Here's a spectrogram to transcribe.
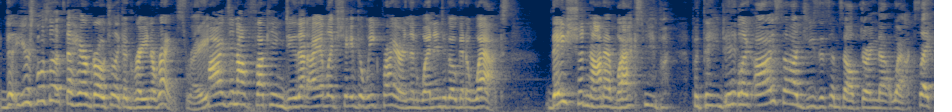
The, you're supposed to let the hair grow to like a grain of rice, right? I did not fucking do that. I had like shaved a week prior and then went in to go get a wax. They should not have waxed me, but but they did. Like I saw Jesus himself during that wax. Like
